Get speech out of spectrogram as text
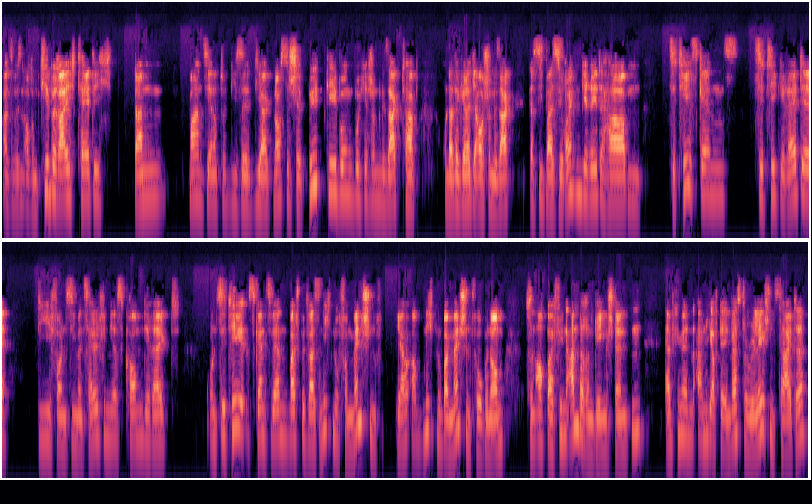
Also wir sind auch im Tierbereich tätig. Dann machen sie ja noch diese diagnostische Bildgebung, wo ich ja schon gesagt habe. Und da hat der Gerät ja auch schon gesagt, dass sie quasi Röntgengeräte haben, CT-Scans, CT-Geräte, die von Siemens Healthineers kommen direkt. Und CT-Scans werden beispielsweise nicht nur von Menschen, ja, nicht nur beim Menschen vorgenommen, sondern auch bei vielen anderen Gegenständen. Da habe ich mir eigentlich auf der Investor Relations Seite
